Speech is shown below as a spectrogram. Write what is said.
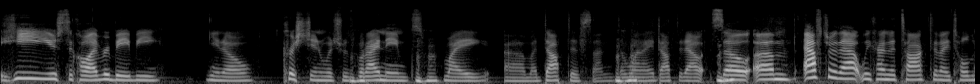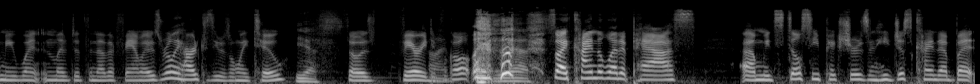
he used to call every baby, you know, Christian, which was what Mm-hmm. I named my um, adoptive son, the one I adopted out. So um, after that, we kind of talked, and I told him he went and lived with another family. It was really hard because he was only two, Yes. so it was very Time. difficult. Yes. so I kind of let it pass. Um, we'd still see pictures, and he just kind of. But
